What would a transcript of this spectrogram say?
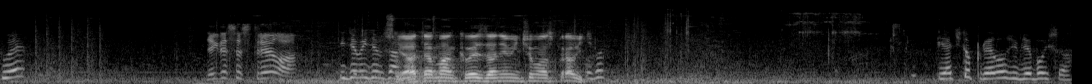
Tu je? Někde se střela. Idem, idem za ním. tam mám quest a nevím, čo mám spraviť. Pozor. Ja ti to preložím, neboj sa.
